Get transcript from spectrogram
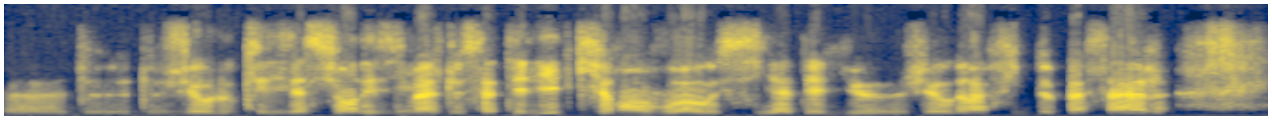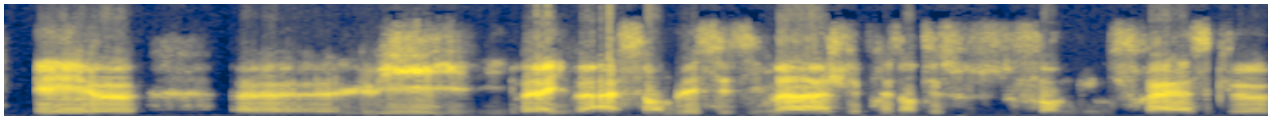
de, de, géolocalisation, des images de satellites qui renvoient aussi à des lieux géographiques de passage. Et euh, lui, il, voilà, il va assembler ces images, les présenter sous, sous forme d'une fresque, euh,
